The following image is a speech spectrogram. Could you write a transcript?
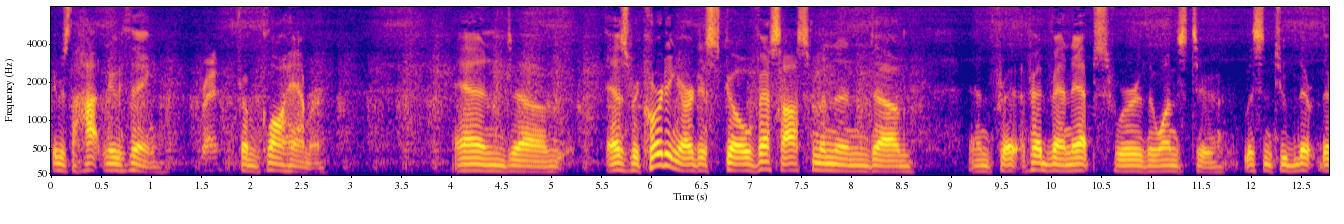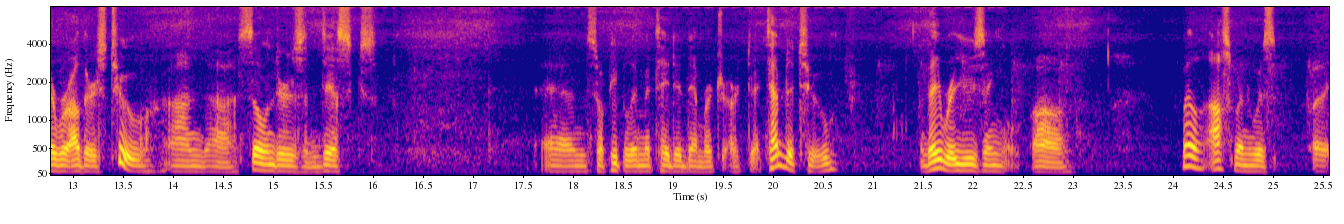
It was the hot new thing right. from clawhammer. And um, as recording artists go, Vess Ossman and um, and Fred Van Epps were the ones to listen to. There, there were others too on uh, cylinders and discs and so people imitated them or, or attempted to. They were using, uh, well, Ossman was an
